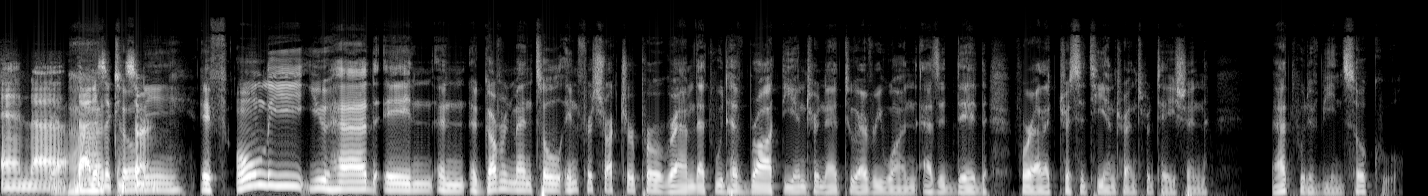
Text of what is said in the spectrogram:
and uh, Yeah. that is Ah, a concern Tony, if only you had a, an, a governmental infrastructure program that would have brought the internet to everyone as it did for electricity and transportation. That would have been so cool.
